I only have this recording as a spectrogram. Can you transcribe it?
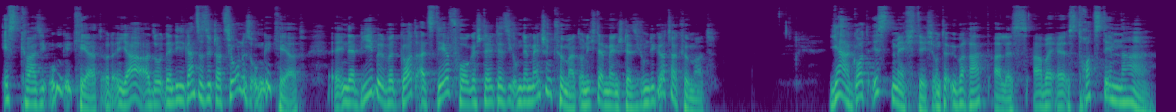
ist quasi umgekehrt. Oder ja, also, denn die ganze Situation ist umgekehrt. In der Bibel wird Gott als der vorgestellt, der sich um den Menschen kümmert und nicht der Mensch, der sich um die Götter kümmert. Ja, Gott ist mächtig und er überragt alles, aber er ist trotzdem nahe.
